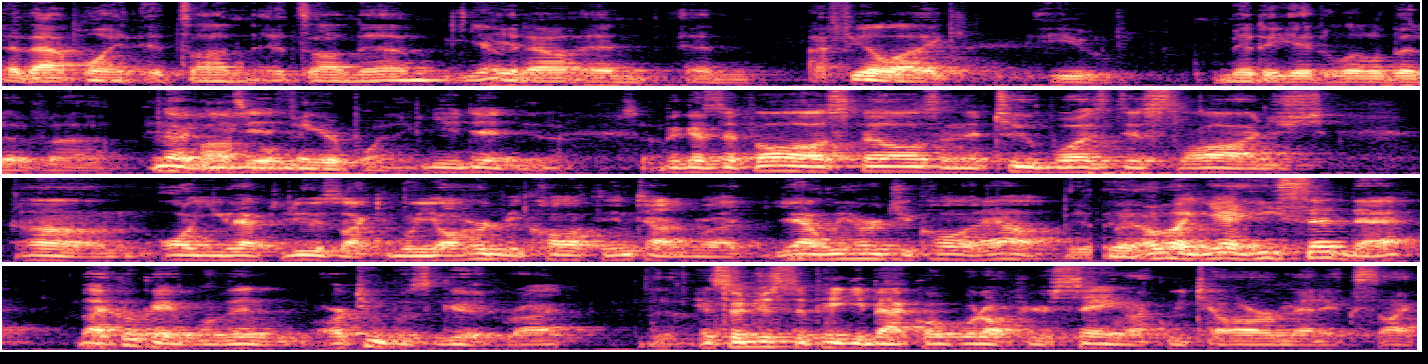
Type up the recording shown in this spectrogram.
at that point it's on it's on them. Yep. You know, and and I feel like you mitigate a little bit of uh, No, possible finger pointing. You did. You know, so. Because if all else fails and the tube was dislodged, um, all you have to do is like, well, y'all heard me call it the end time. We're like, yeah, we heard you call it out. Yeah. I'm like, yeah, he said that. Like, okay, well then our tube was good, right? Yeah. And so just to piggyback what, what off you're saying, like we tell our medics, like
